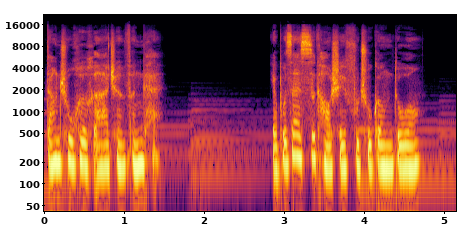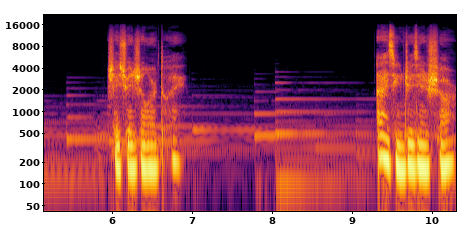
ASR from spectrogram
当初会和阿全分开，也不再思考谁付出更多，谁全身而退。爱情这件事儿，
